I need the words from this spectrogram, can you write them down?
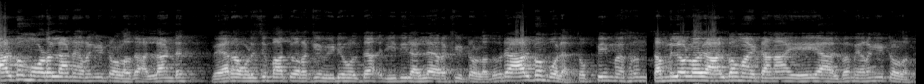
ആൽബം മോഡലാണ് ഇറങ്ങിയിട്ടുള്ളത്. അല്ലാണ്ട് വേറെ ഒളിച്ചു പാത്ത് ഇറക്കിയ വീഡിയോ പോലത്തെ രീതിയിലല്ല ഇറക്കിയിട്ടുള്ളത്. ഒരു ആൽബം പോലെ തൊപ്പിയും മെഹറും തമ്മിലുള്ള ഒരു ആൽബമായിട്ടാണ് ആ എ ആൽബം ഇറങ്ങിയിട്ടുള്ളത്.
